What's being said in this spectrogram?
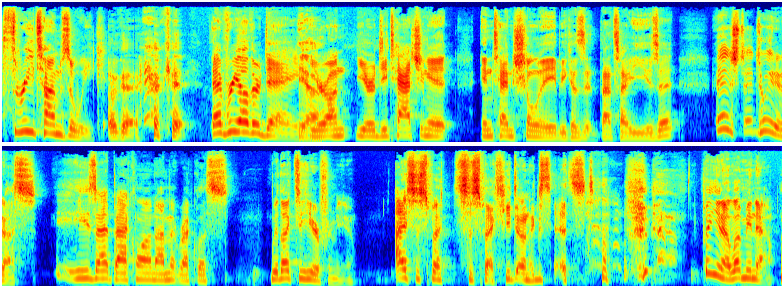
three times a week. Okay. Okay. every other day Yeah. you're on you're detaching it intentionally because it, that's how you use it hey, just tweet at us he's at backlon i'm at reckless we'd like to hear from you i suspect suspect you don't exist but you know let me know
